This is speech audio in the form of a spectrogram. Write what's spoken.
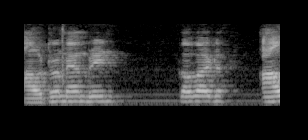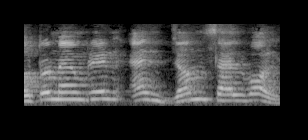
outer membrane covered. Outer membrane and germ cell wall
